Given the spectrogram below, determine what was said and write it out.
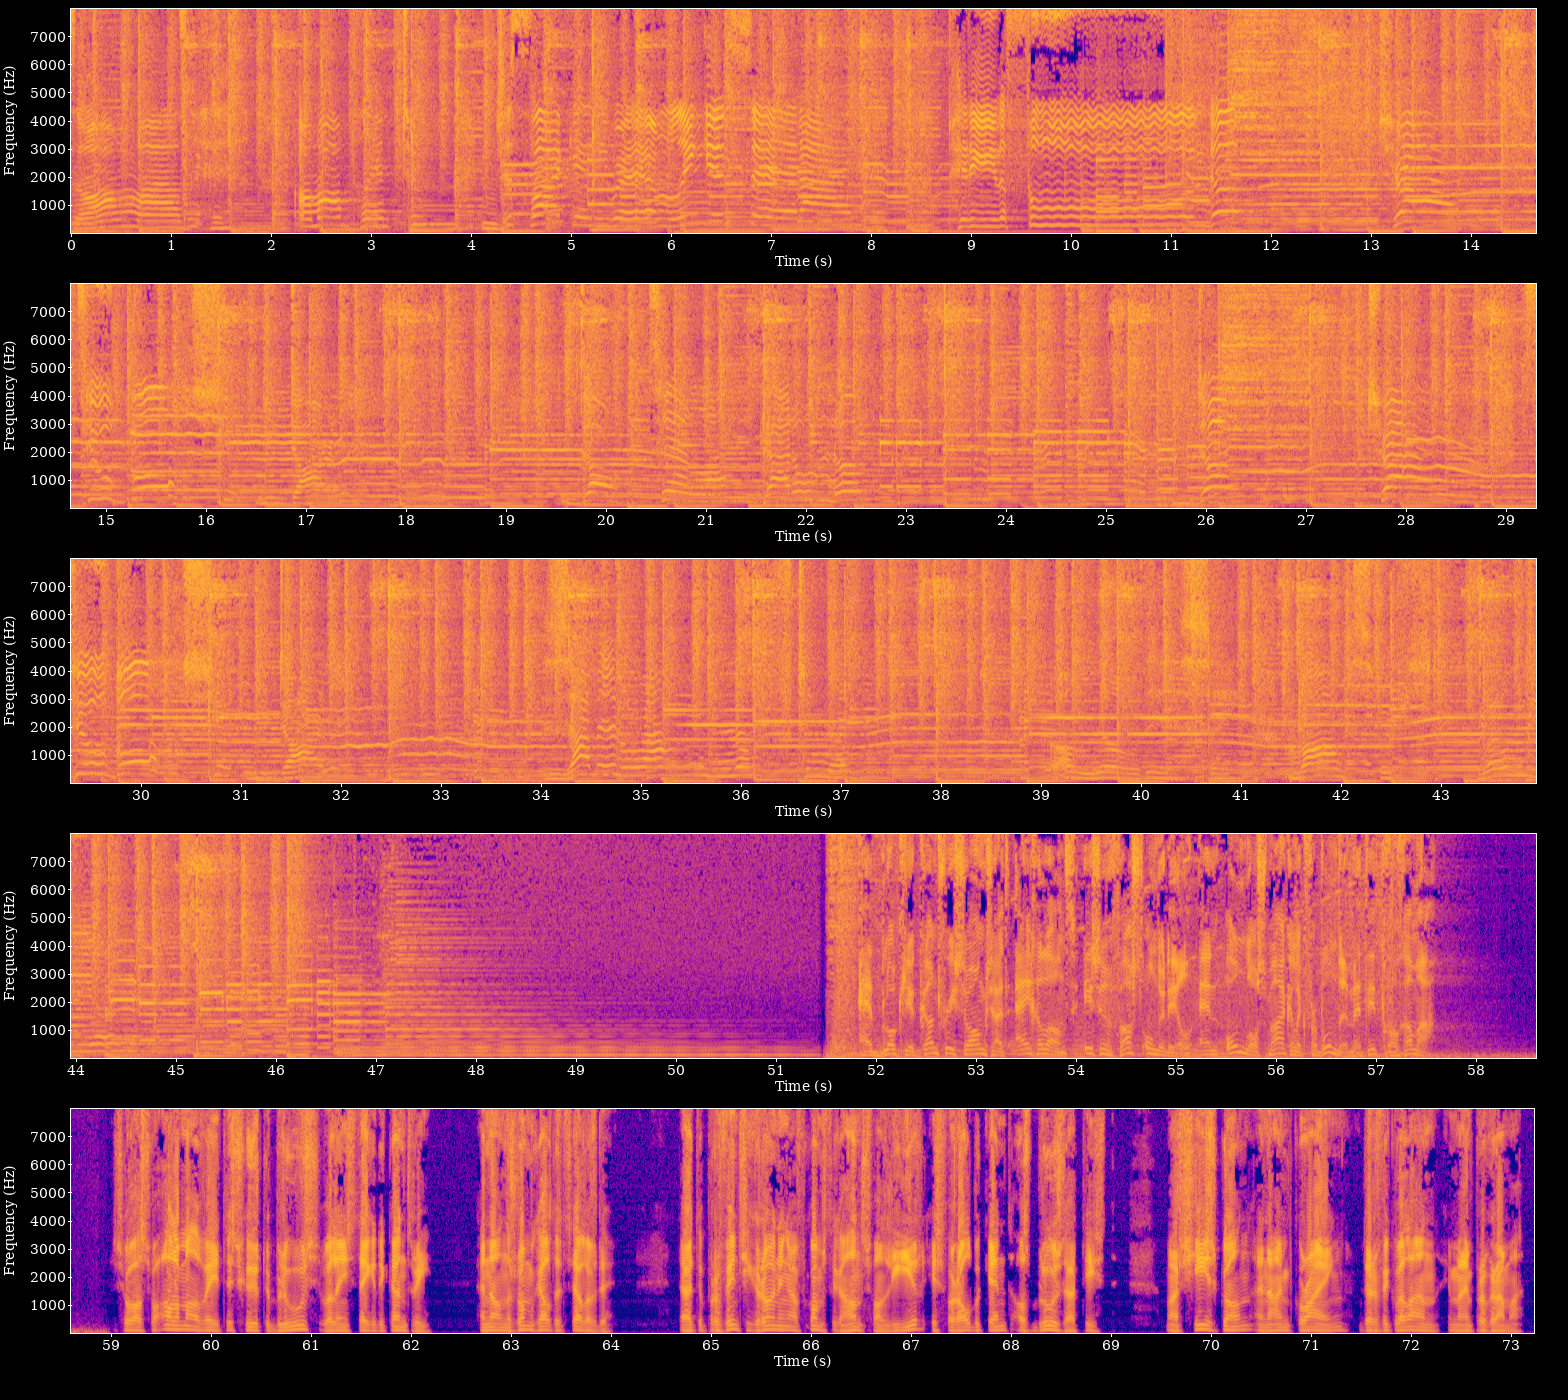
So I'm miles ahead, I'm on plan two. And just like Abraham Lincoln pity the fool. Blokje country songs uit eigen land is een vast onderdeel en onlosmakelijk verbonden met dit programma. Zoals we allemaal weten schuurt de blues wel eens tegen de country. En andersom geldt hetzelfde. De uit de provincie Groningen afkomstige Hans van Lier is vooral bekend als bluesartiest. Maar She's Gone and I'm Crying durf ik wel aan in mijn programma.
